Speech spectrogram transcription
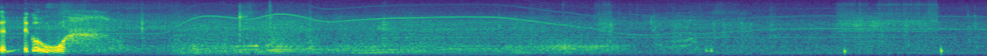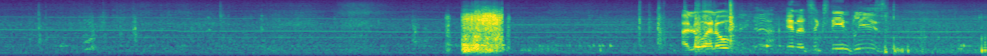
Good to go. At 16, please. A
